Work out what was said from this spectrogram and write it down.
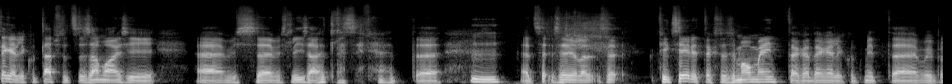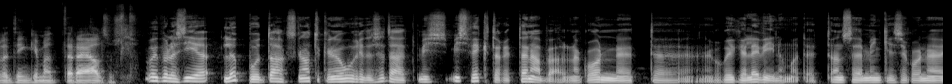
tegelikult täpselt seesama asi, mis, mis Liisa ütles, et mm. -hmm. et see, see ei ole see fikseeritakse see moment, aga tegelikult mitte võib-olla tingimata reaalsust. võib-olla siia lõppu tahaks natukene uurida seda, et mis, mis vektorid tänapäeval nagu on need äh, nagu kõige levinumad, et on see mingisugune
